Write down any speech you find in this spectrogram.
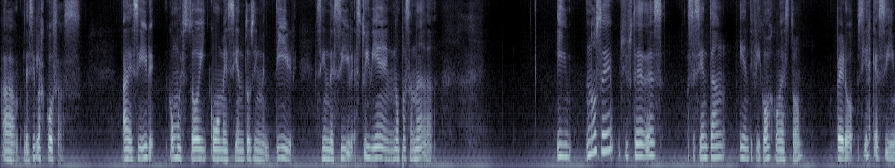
a decir las cosas, a decir cómo estoy, cómo me siento sin mentir, sin decir estoy bien, no pasa nada. Y no sé si ustedes se sientan identificados con esto, pero si es que sí,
